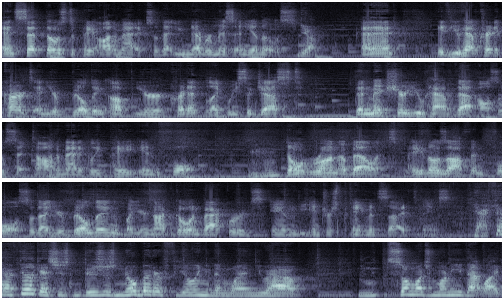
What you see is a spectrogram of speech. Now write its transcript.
And set those to pay automatic so that you never miss any of those. yeah. And if you have credit cards and you're building up your credit like we suggest, then make sure you have that also set to automatically pay in full. Mm-hmm. Don't run a balance. Pay those off in full so that you're building, but you're not going backwards in the interest payment side of things. Yeah, I feel, I feel like it's just there's just no better feeling than when you have so much money that like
